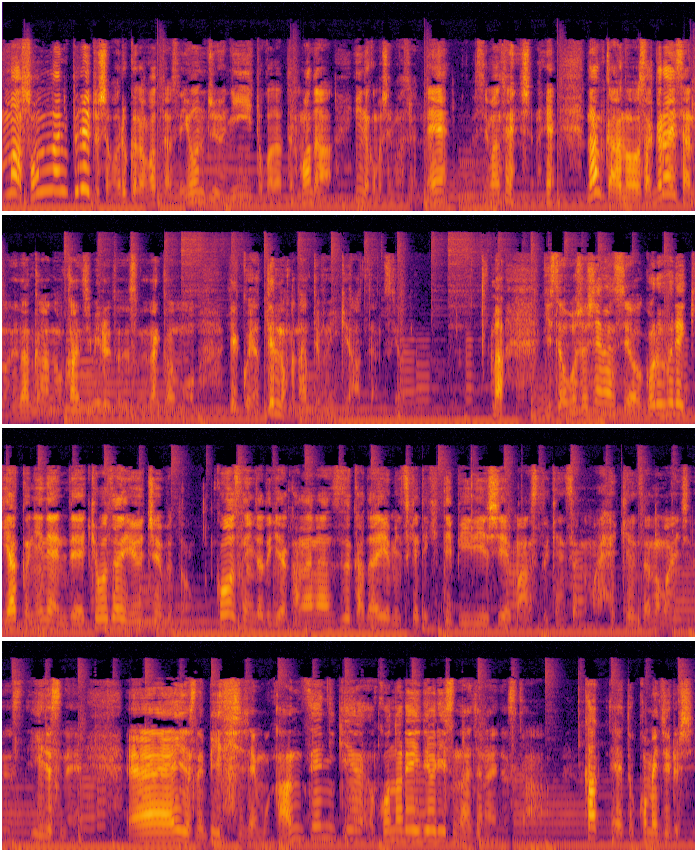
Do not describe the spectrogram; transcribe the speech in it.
まあそんなにプレイとしては悪くなかったんですね。42とかだったらまだいいのかもしれませんね。すいませんでしたね。なんかあの、桜井さんのね、なんかあの感じ見るとですね、なんかもう結構やってるのかなっていう雰囲気があったんですけど。まあ、実はお初心なんですよ。ゴルフ歴約2年で教材 YouTube と。コースにいた時は必ず課題を見つけてきて PDCA 回すと、ケンさんの前、ケンさんの毎日です。いいですね。えー、いいですね。PDCA もう完全にこのレイディオリスナーじゃないですか。か、えっ、ー、と、米印。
